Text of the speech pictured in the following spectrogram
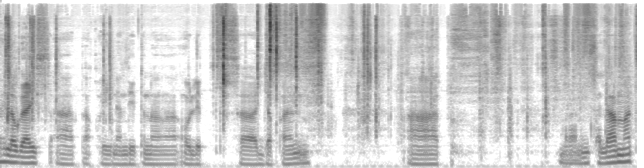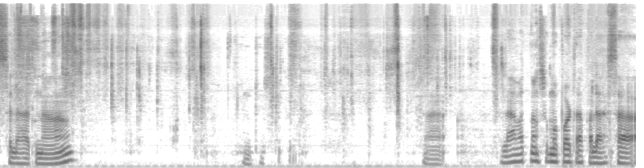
hello guys. At ako'y nandito na nga ulit sa Japan. At maraming salamat sa lahat ng sa salamat ng sumuporta pala sa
